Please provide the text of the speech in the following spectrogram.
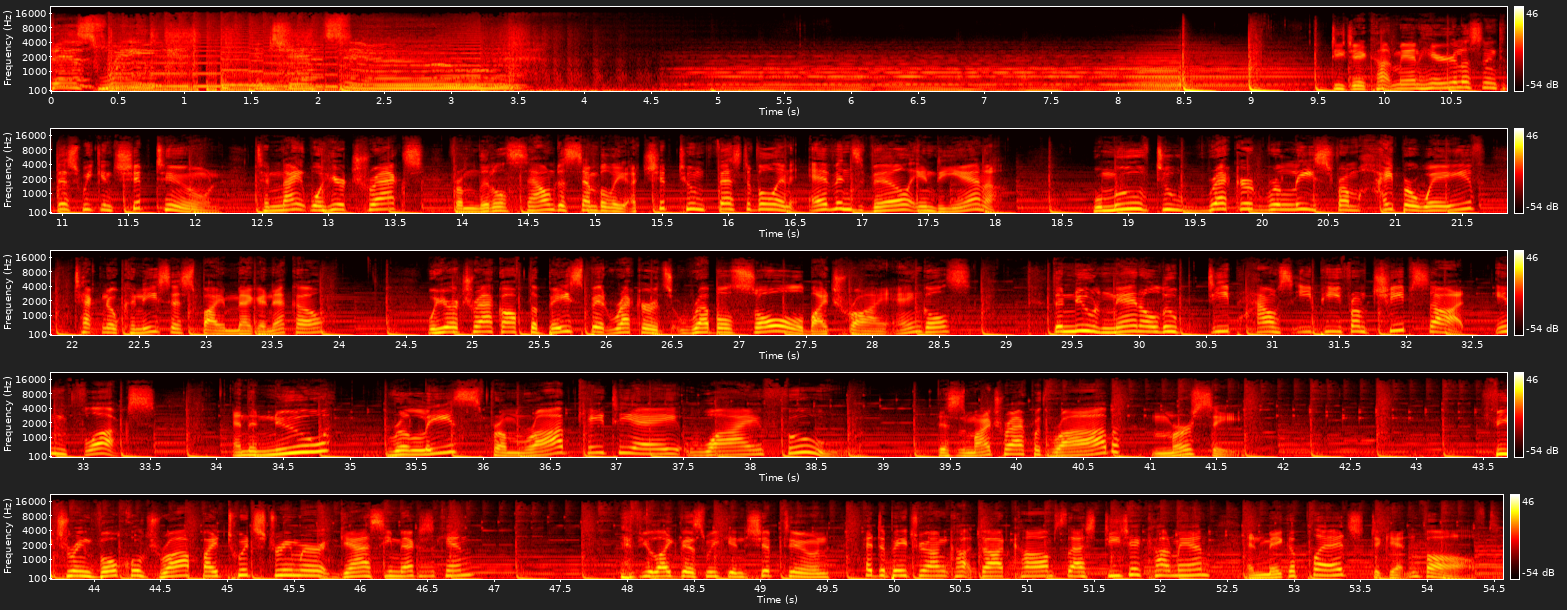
This week in Chiptune. DJ Cutman here. You're listening to This Week in Chiptune. Tonight we'll hear tracks from Little Sound Assembly, a chiptune festival in Evansville, Indiana. We'll move to record release from Hyperwave, Technokinesis by Meganeko. We'll hear a track off the Bassbit Records Rebel Soul by Tri Angles. The new Nanoloop Deep House EP from Cheap Shot, Influx. And the new release from Rob KTA, Foo. This is my track with Rob, Mercy. Featuring vocal drop by Twitch streamer Gassy Mexican. If you like this week in chiptune, head to patreon.com slash djcutman and make a pledge to get involved.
